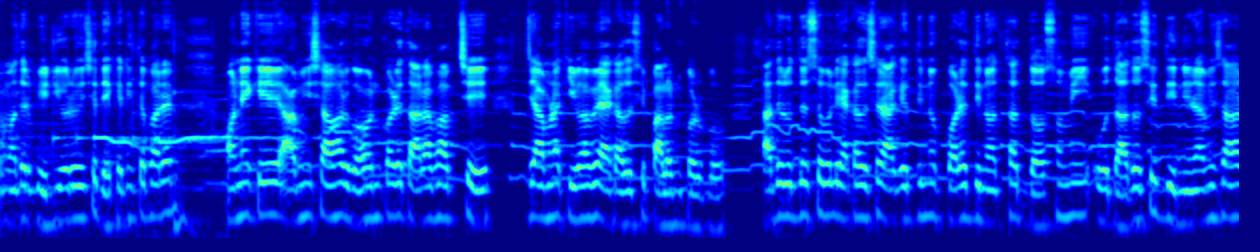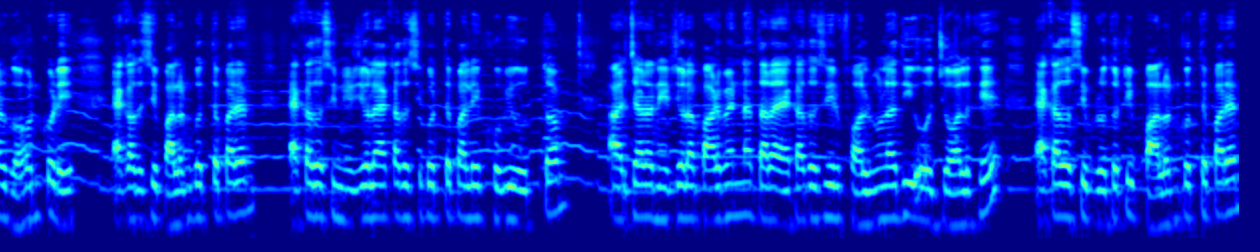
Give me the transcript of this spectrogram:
আমাদের ভিডিও রয়েছে, দেখে নিতে পারেন। অনেকে আমিষ আহার গ্রহণ করে, তারা ভাবছে যে আমরা কীভাবে একাদশী পালন করব। তাদের উদ্দেশ্য বলি, একাদশীর আগের দিন ও পরের দিন, অর্থাৎ দশমী ও দ্বাদশীর দিন নিরামিষ আহার গ্রহণ করে একাদশী পালন করতে পারেন। একাদশী নির্জলা একাদশী করতে পারলে খুবই উত্তম। আর যারা নির্জলা পারবেন না, তারা একাদশীর ফলমূলাদি ও জল খেয়ে একাদশী ব্রতটি পালন করতে পারেন।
